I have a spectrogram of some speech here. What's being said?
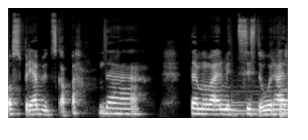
å spre budskapet. Det, det må være mitt siste ord her.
